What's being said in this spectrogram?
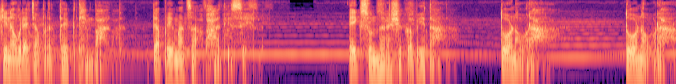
की नवऱ्याच्या प्रत्येक थिंबात त्या प्रेमाचा आभाळ दिसेल. एक सुंदर अशी कविता. तो नवरा. तो नवरा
